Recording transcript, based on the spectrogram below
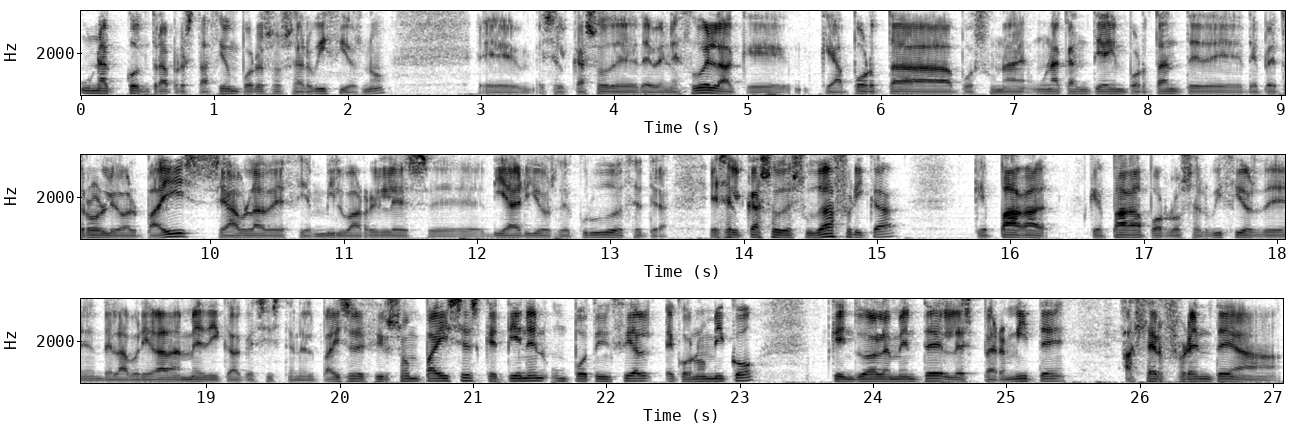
una contraprestación por esos servicios, ¿no? Eh, es el caso de, Venezuela, que, aporta pues una, cantidad importante de, petróleo al país. Se habla de 100.000 barriles diarios de crudo, etc. Es el caso de Sudáfrica, que paga que paga por los servicios de, la brigada médica que existe en el país. Es decir, son países que tienen un potencial económico que indudablemente les permite hacer frente a,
